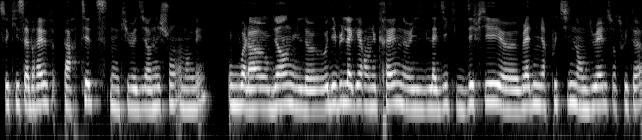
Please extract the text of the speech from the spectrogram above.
ce qui s'abrève par TITS, donc qui veut dire nichon en anglais. Ou voilà, ou bien il, euh, au début de la guerre en Ukraine, euh, il a dit qu'il défiait euh, Vladimir Poutine en duel sur Twitter.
